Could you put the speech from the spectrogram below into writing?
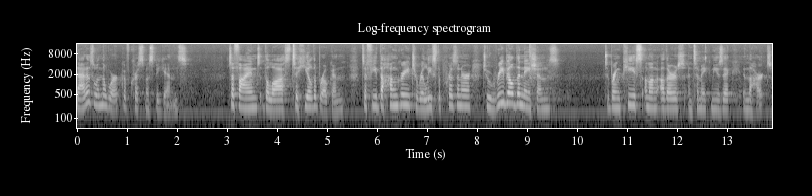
that is when the work of Christmas begins. To find the lost, to heal the broken, to feed the hungry, to release the prisoner, to rebuild the nations, to bring peace among others, and to make music in the heart.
